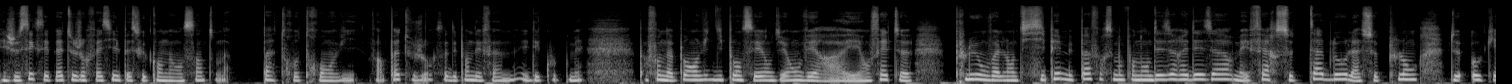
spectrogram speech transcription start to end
Et je sais que c'est pas toujours facile parce que quand on est enceinte, on n'a pas trop trop envie. Enfin, pas toujours, ça dépend des femmes et des couples, mais parfois on n'a pas envie d'y penser, on dit on verra. Et en fait, euh, plus on va l'anticiper, mais pas forcément pendant des heures et des heures, mais faire ce tableau là, ce plan de ok,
